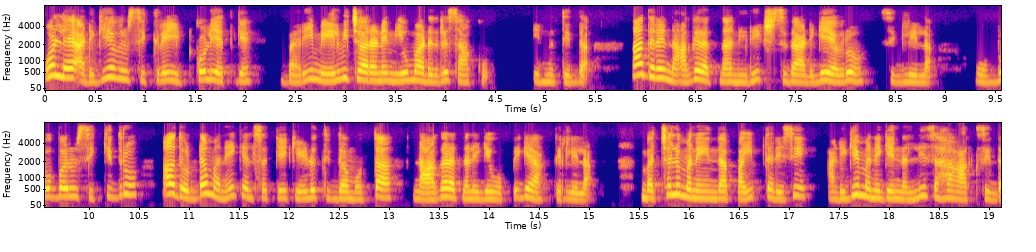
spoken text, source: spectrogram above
ಒಳ್ಳೆ ಅಡಿಗೆಯವರು ಸಿಕ್ಕರೆ ಇಟ್ಕೊಳ್ಳಿ ಅತ್ಗೆ ಬರೀ ಮೇಲ್ವಿಚಾರಣೆ ನೀವು ಮಾಡಿದ್ರೆ ಸಾಕು, ಎನ್ನುತ್ತಿದ್ದ. ಆದರೆ ನಾಗರತ್ನ ನಿರೀಕ್ಷಿಸಿದ ಅಡಿಗೆಯವರು ಸಿಗ್ಲಿಲ್ಲ. ಒಬ್ಬೊಬ್ಬರು ಸಿಕ್ಕಿದ್ರೂ ಆ ದೊಡ್ಡ ಮನೆ ಕೆಲಸಕ್ಕೆ ಕೇಳುತ್ತಿದ್ದ ಮೊತ್ತ ನಾಗರತ್ನಳಿಗೆ ಒಪ್ಪಿಗೆ ಆಗ್ತಿರ್ಲಿಲ್ಲ. ಬಚ್ಚಲು ಮನೆಯಿಂದ ಪೈಪ್ ತರಿಸಿ ಅಡಿಗೆ ಮನೆಗೆ ನಲ್ಲಿ ಸಹ ಹಾಕ್ಸಿದ್ದ.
